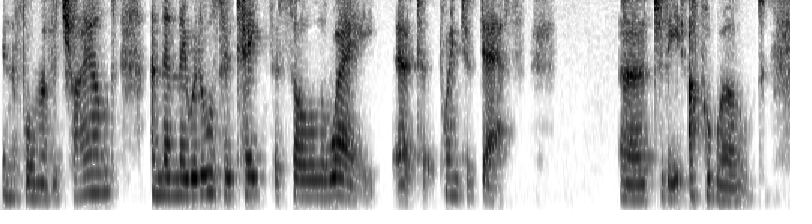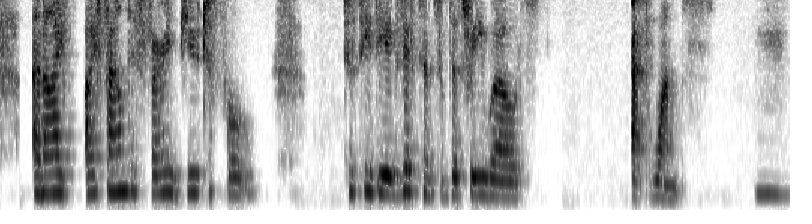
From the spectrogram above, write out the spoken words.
in the form of a child, and then they would also take the soul away at a point of death uh, to the upper world. And I, I found this very beautiful to see the existence of the three worlds at once. Mm.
